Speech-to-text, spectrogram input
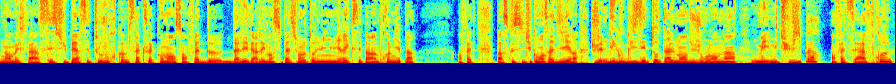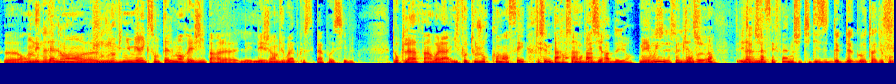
non mais enfin c'est super, c'est toujours comme ça que ça commence en fait d'aller vers l'émancipation, l'autonomie numérique, c'est par un premier pas. En fait, parce que si tu commences à dire je vais me dégoogliser totalement du jour au lendemain, mais mais tu vis pas. En fait, c'est affreux. Euh, on est, est tellement euh, nos vies numériques sont tellement régies par les, les géants du web que c'est pas possible. Donc là, enfin voilà, il faut toujours commencer. Et c'est Par forcément désirable d'ailleurs. Mais oui, c'est mais bien de- sûr. Et Là, c'est fun. Tu utilises DuckDuckGo, toi, du coup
